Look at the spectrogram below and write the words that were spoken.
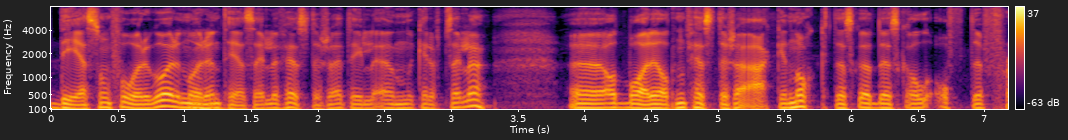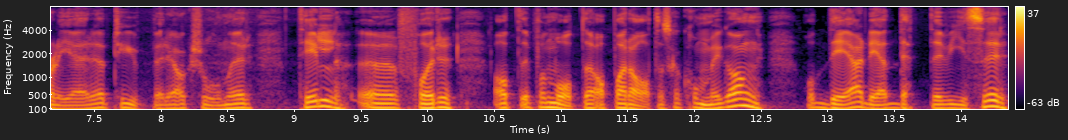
det som foregår når en T-celle fester seg til en kreftcelle. Uh, at bare at den fester seg er ikke nok. Det skal, det skal ofte flere typer reaksjoner til uh, for at på en måte apparatet skal komme i gang. Og det er det dette viser.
